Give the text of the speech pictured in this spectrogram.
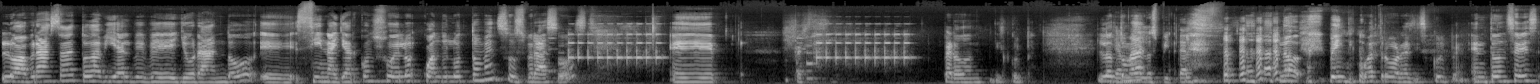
lo abraza todavía el bebé llorando, eh, sin hallar consuelo. Cuando lo toma en sus brazos, eh, perdón, disculpen. Lo toma al hospital. no, 24 horas, disculpen. Entonces,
